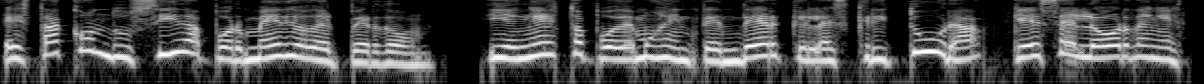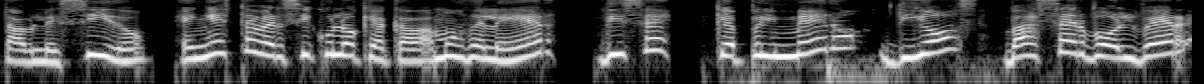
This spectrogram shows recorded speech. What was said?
está conducida por medio del perdón. Y en esto podemos entender que la escritura, que es el orden establecido, en este versículo que acabamos de leer, dice que primero Dios va a hacer volver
